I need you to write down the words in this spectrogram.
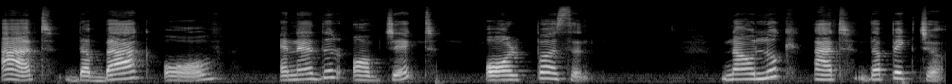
at the back of another object or person. Now look at the picture.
